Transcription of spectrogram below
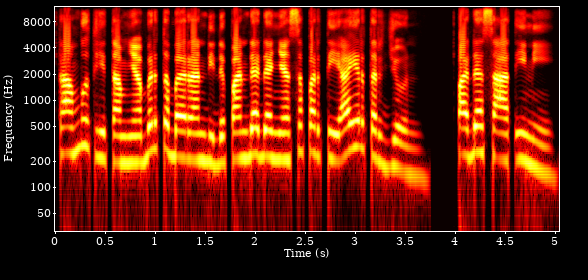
Rambut hitamnya bertebaran di depan dadanya seperti air terjun. Pada saat ini,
